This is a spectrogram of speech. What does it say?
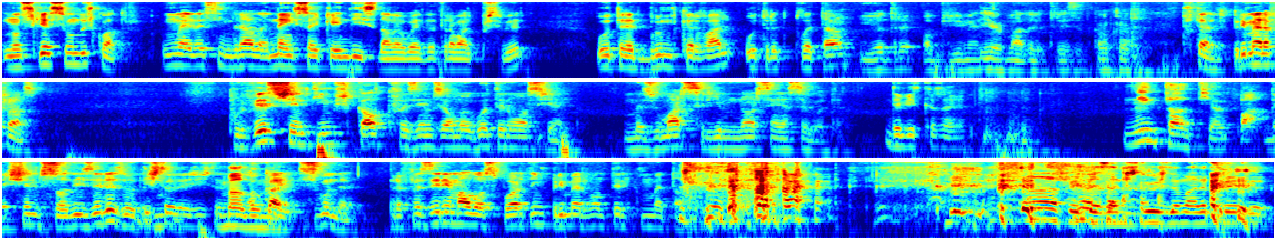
não se esqueçam dos quatro. Uma é da Cinderela, nem sei quem disse, dava bué de trabalho perceber. Outra é de Bruno de Carvalho, outra de Platão e outra, obviamente, Yeah. de Madre Teresa de Calcutá. Ok. Portanto, primeira frase. Por vezes sentimos que algo que fazemos é uma gota no oceano, mas o mar seria menor sem essa gota. David Carreira. Nem tá, Tiago. Pá, deixa-me só dizer as outras. Diz todas, diz todas. Maluma. Ok, segunda. Para fazerem mal ao Sporting, primeiro vão ter que me matar. Ah, foi aqueles anos dos da Madre Teresa.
